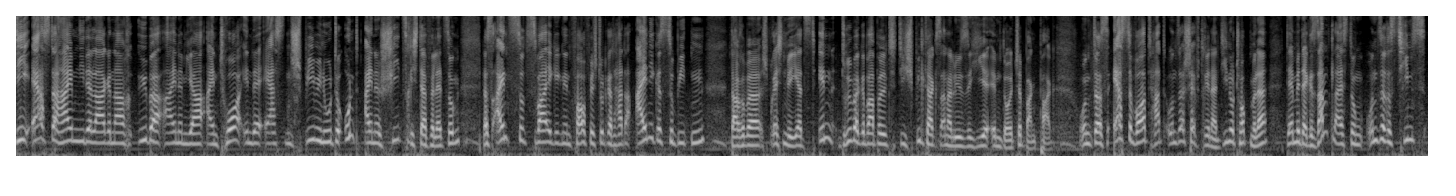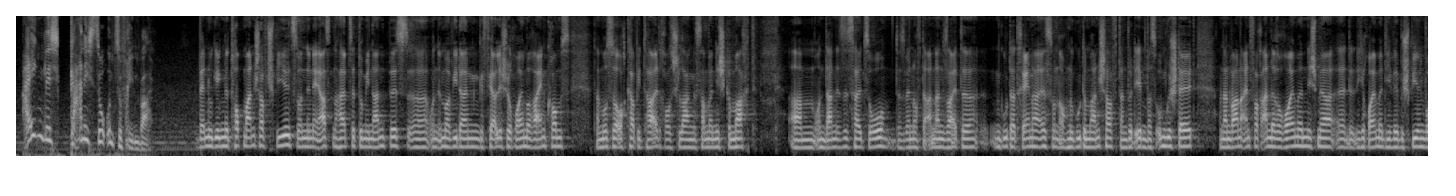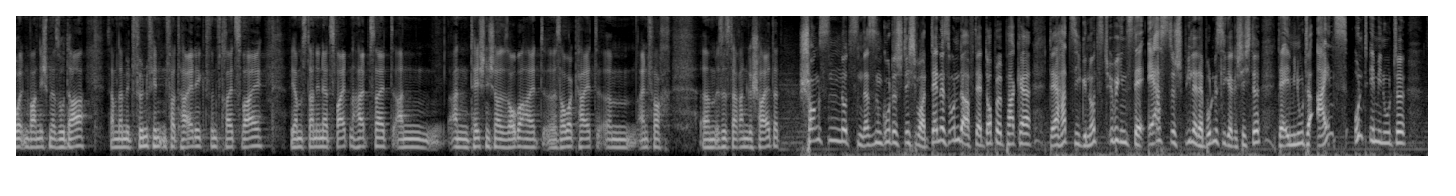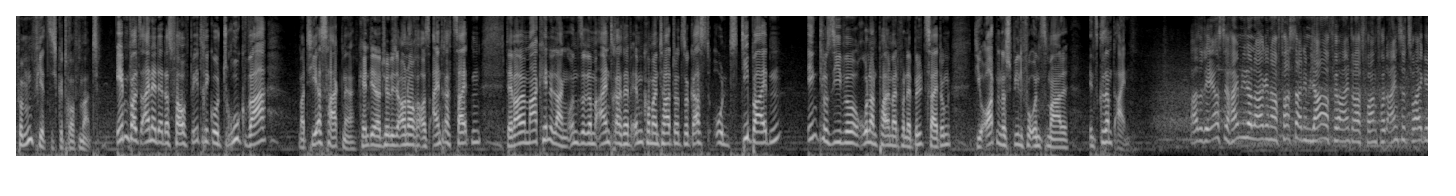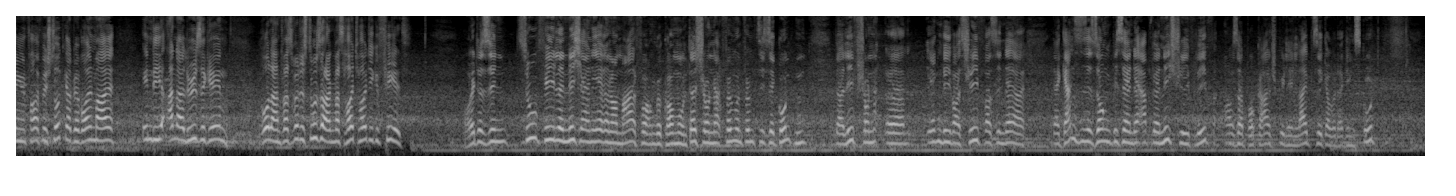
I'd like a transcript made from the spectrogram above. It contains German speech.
Die erste Heimniederlage nach über einem Jahr, ein Tor in der ersten Spielminute und eine Schiedsrichterverletzung. Das 1 zu 2 gegen den VfB Stuttgart hatte einiges zu bieten. Darüber sprechen wir jetzt in drüber gebabbelt, die Spieltagsanalyse hier im Deutsche Bankpark. Und das erste Wort hat unser Cheftrainer Dino Topmüller, der mit der Gesamtleistung unseres Teams eigentlich gar nicht so unzufrieden war wenn du gegen eine Top-Mannschaft spielst und in der ersten Halbzeit dominant bist äh, und immer wieder in gefährliche Räume reinkommst, dann musst du auch Kapital draus schlagen. Das haben wir nicht gemacht. Ähm, und dann ist es halt so, dass wenn auf der anderen Seite ein guter Trainer ist und auch eine gute Mannschaft, dann wird eben was umgestellt. Und dann waren einfach andere Räume nicht mehr, äh, die Räume, die wir bespielen wollten, waren nicht mehr so da. Sie haben dann mit fünf hinten verteidigt, 5-3-2. Wir haben es dann in der zweiten Halbzeit an, an technischer Sauberheit, äh, Sauberkeit ähm, einfach ähm, ist es daran gescheitert. Chancen nutzen, das ist ein gutes Stichwort. Dennis Undaff, der Doppelpacker, der hat sie genutzt. Übrigens der erste Spieler der Bundesliga-Geschichte, der in Minute 1 und in Minute 45 getroffen hat. Ebenfalls einer, der das VfB-Trikot trug, war Matthias Hagner. Kennt ihr natürlich auch noch aus Eintracht-Zeiten. Der war bei Marc Hinnelang, unserem Eintracht-FM-Kommentator, zu Gast. Und die beiden, inklusive Roland Palmert von der Bild-Zeitung, die ordnen das Spiel für uns mal insgesamt ein. Also die erste Heimniederlage nach fast einem Jahr für Eintracht Frankfurt 1 zu 2 gegen den VfB Stuttgart. Wir wollen mal in die Analyse gehen. Roland, was würdest du sagen, was heute, heute gefehlt? Heute sind zu viele nicht an ihre Normalform gekommen und das schon nach 55 Sekunden. Da lief schon äh, irgendwie was schief, was in der, der ganzen Saison bisher in der Abwehr nicht schief lief, außer Pokalspiel in Leipzig, aber da ging es gut.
